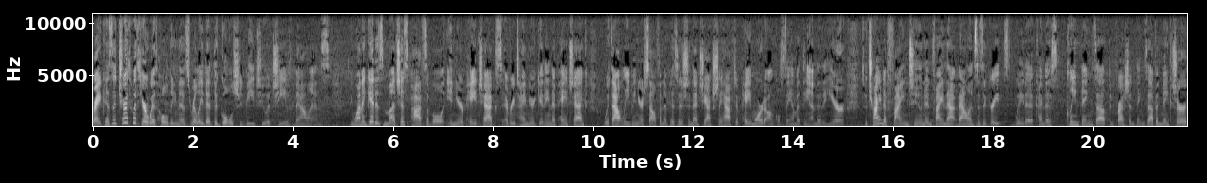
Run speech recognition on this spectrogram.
Right, because the truth with your withholding is really that the goal should be to achieve balance. You want to get as much as possible in your paychecks every time you're getting a paycheck without leaving yourself in a position that you actually have to pay more to Uncle Sam at the end of the year. So, trying to fine tune and find that balance is a great way to kind of clean things up and freshen things up and make sure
